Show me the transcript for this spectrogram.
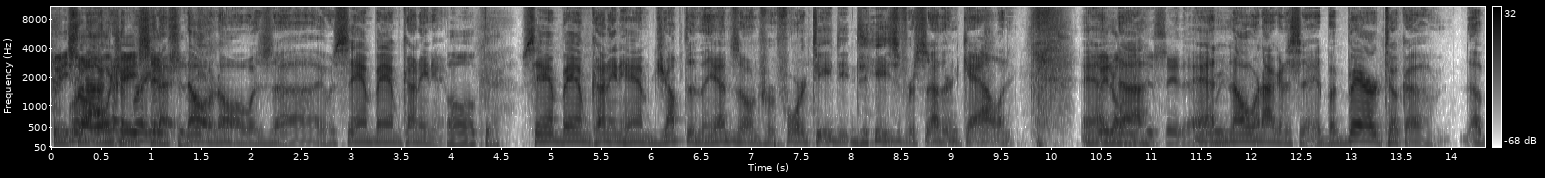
We're saw O.J. bring it up. Simpson. No, no, it was uh, it was Sam Bam Cunningham. Oh, okay. Sam Bam Cunningham jumped in the end zone for four TDs for Southern Cal, and, and We don't uh, need to say that, And we? no, we're not going to say it. But Bear took a a,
